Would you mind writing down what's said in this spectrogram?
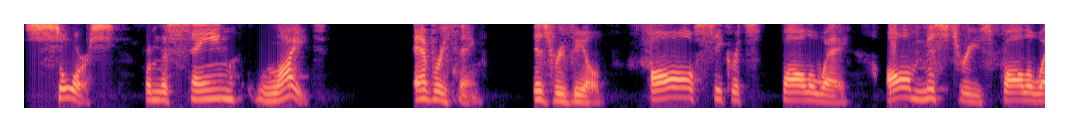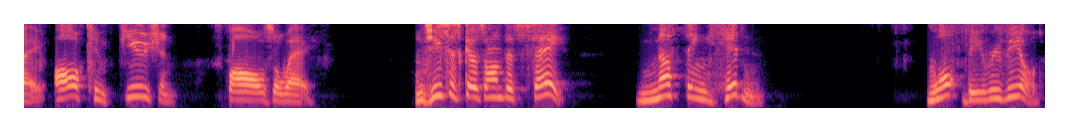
source, from the same light. Everything is revealed. All secrets fall away. All mysteries fall away. All confusion falls away. And Jesus goes on to say, nothing hidden won't be revealed.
